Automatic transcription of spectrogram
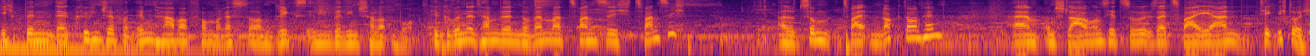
Ich bin der Küchenchef und Inhaber vom Restaurant Brix in Berlin-Charlottenburg. Gegründet haben wir im November 2020, also zum zweiten Lockdown hin. Ähm, und schlagen uns jetzt so seit zwei Jahren täglich durch.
